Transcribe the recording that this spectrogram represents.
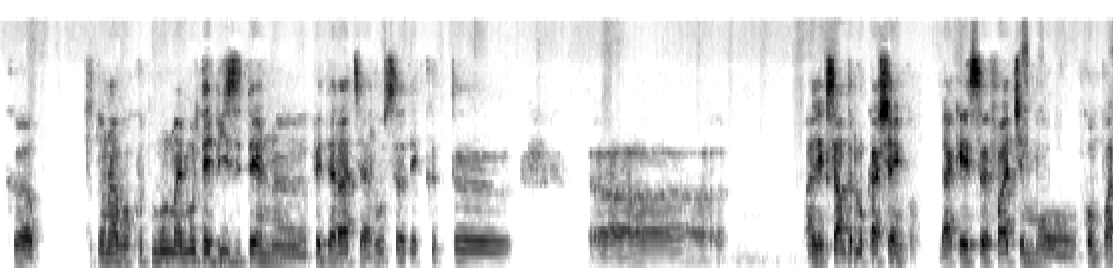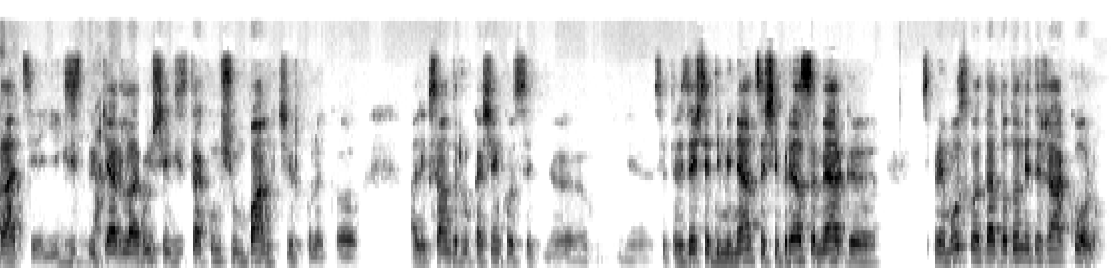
că Dodon a făcut mult mai multe vizite în uh, Federația Rusă decât uh, uh, Alexandru Lukashenko. Dacă e să facem o comparație, există da. chiar la ruși există acum și un banc circulă că Alexandru Lukashenko se, se trezește dimineața și vrea să meargă spre Moscova, dar Dodon e deja acolo.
